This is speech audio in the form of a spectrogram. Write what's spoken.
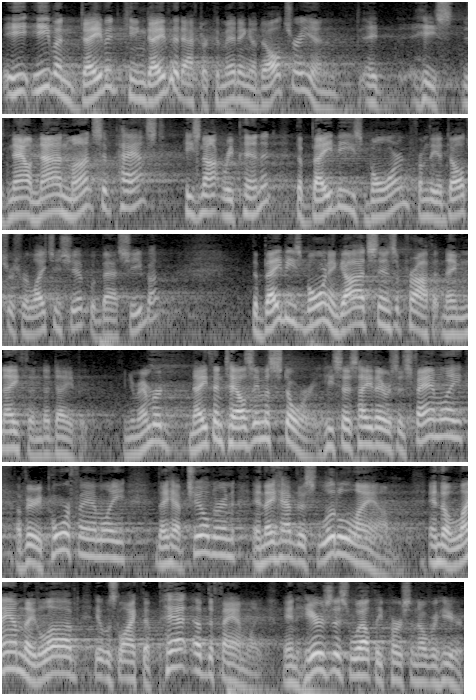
E- even David, King David, after committing adultery, and it, he's now nine months have passed, he's not repentant. The baby's born from the adulterous relationship with Bathsheba. The baby's born, and God sends a prophet named Nathan to David. And you remember, Nathan tells him a story. He says, Hey, there was this family, a very poor family. They have children, and they have this little lamb. And the lamb they loved, it was like the pet of the family. And here's this wealthy person over here,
